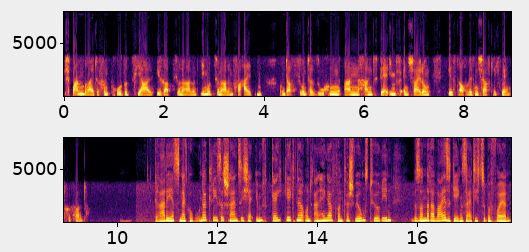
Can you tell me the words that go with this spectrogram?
Spannbreite von prosozial, irrational und emotionalem Verhalten. Und das zu untersuchen anhand der Impfentscheidung ist auch wissenschaftlich sehr interessant. Gerade jetzt in der Corona-Krise scheint sich ja Impfgegner und Anhänger von Verschwörungstheorien besonderer Weise gegenseitig zu befeuern,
